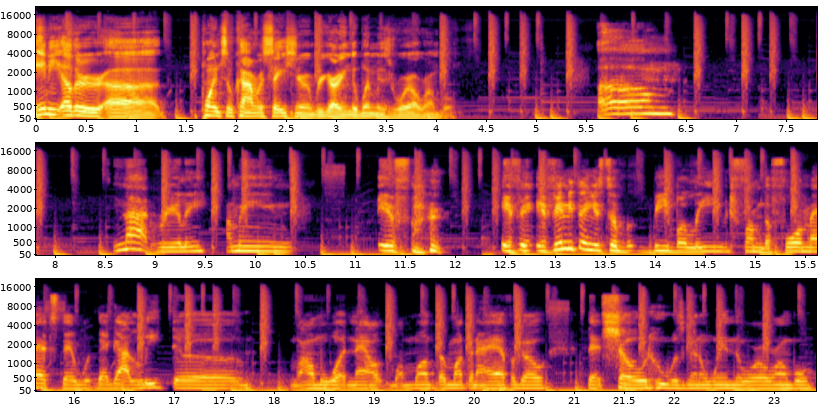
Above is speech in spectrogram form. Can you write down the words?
any other uh points of conversation regarding the women's Royal Rumble? Um, not really. I mean, if if if anything is to be believed from the formats that that got leaked, uh, I don't know what now, a month or month and a half ago, that showed who was gonna win the Royal Rumble.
